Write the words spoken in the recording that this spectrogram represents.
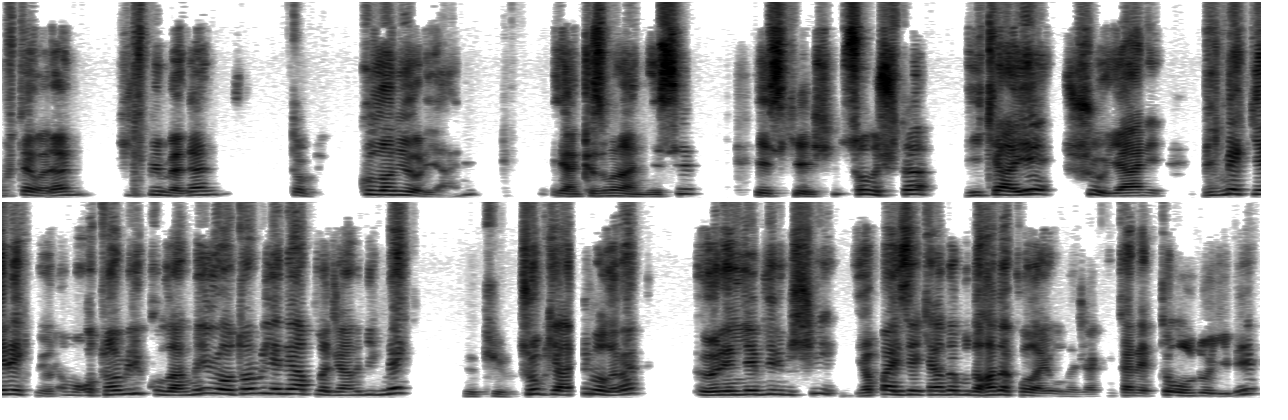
muhtemelen hiç bilmeden Tabii. kullanıyor yani. Yani kızımın annesi, eski eşim. Sonuçta hikaye şu yani bilmek gerekmiyor ama otomobili kullanmayı ve otomobille ne yapılacağını bilmek Yetiyor. çok yaygın olarak öğrenilebilir bir şey. Yapay zekada bu daha da kolay olacak. İnternette olduğu gibi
